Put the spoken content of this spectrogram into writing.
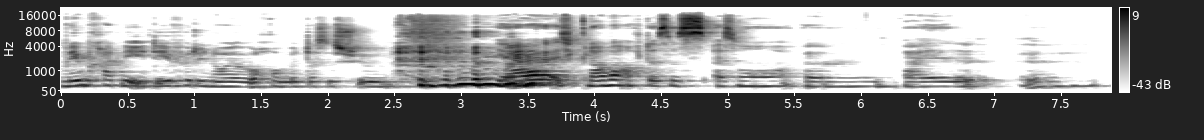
nehme gerade eine Idee für die neue Woche mit, das ist schön. Ja, ich glaube auch, dass es, also, ähm, weil, ähm,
